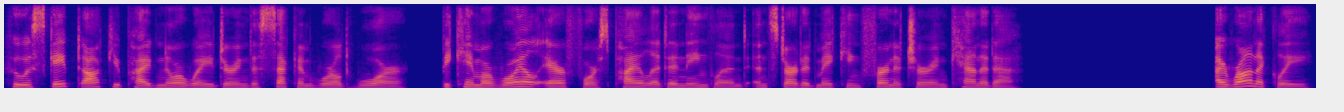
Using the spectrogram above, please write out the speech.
who escaped occupied Norway during the Second World War, became a Royal Air Force pilot in England, and started making furniture in Canada. Ironically,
